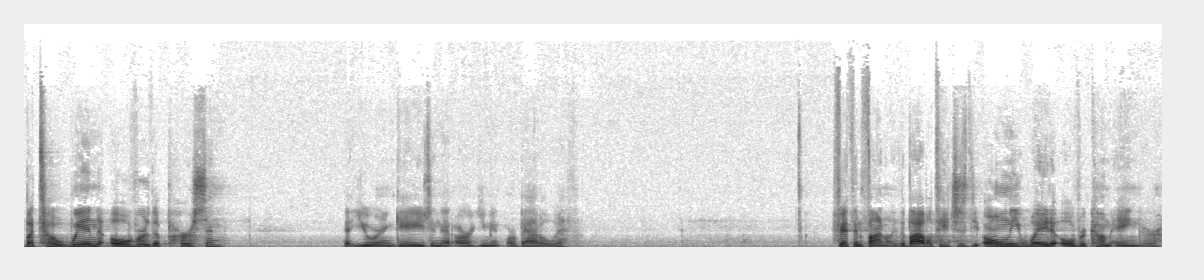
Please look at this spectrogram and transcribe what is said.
but to win over the person that you were engaged in that argument or battle with. Fifth and finally, the Bible teaches the only way to overcome anger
